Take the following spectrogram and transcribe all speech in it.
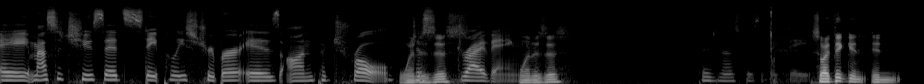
a Massachusetts state police trooper is on patrol. When just is this? Driving. When is this? There's no specific date. So I think in in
